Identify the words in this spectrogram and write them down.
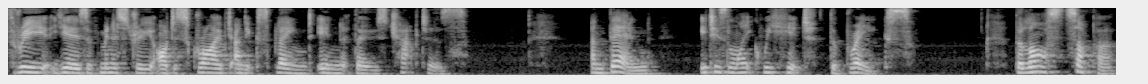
Three years of ministry are described and explained in those chapters. And then it is like we hit the brakes. The Last Supper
